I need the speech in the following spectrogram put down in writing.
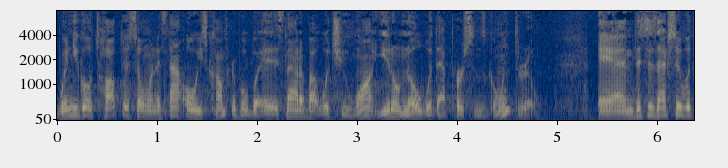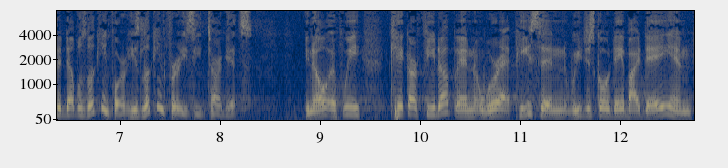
when you go talk to someone, it's not always comfortable, but it's not about what you want. You don't know what that person's going through. And this is actually what the devil's looking for. He's looking for easy targets. You know, if we kick our feet up and we're at peace and we just go day by day and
